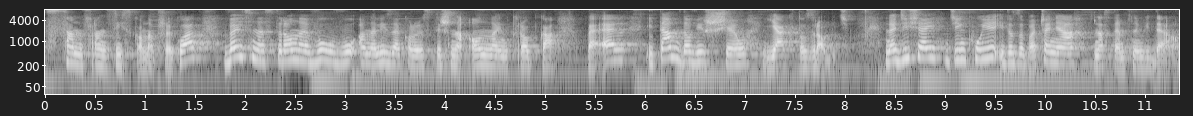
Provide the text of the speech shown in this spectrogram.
z San Francisco na przykład, wejdź na stronę www.analizakolorystycznaonline.pl i tam dowiesz się, jak to zrobić. Na dzisiaj dziękuję i do zobaczenia w następnym wideo.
